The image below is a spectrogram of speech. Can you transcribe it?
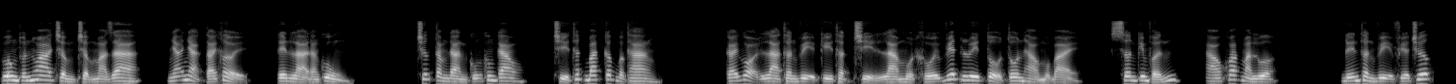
Vương Thuấn Hoa trầm chậm mà ra, nhã nhạc tái khởi, tên là đang cùng. Trước tầm đàn cũng không cao, chỉ thất bát cấp bậc thang. Cái gọi là thần vị kỳ thật chỉ là một khối viết luy tổ tôn hào một bài, sơn kim phấn, áo khoác màn lụa. Đến thần vị phía trước,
